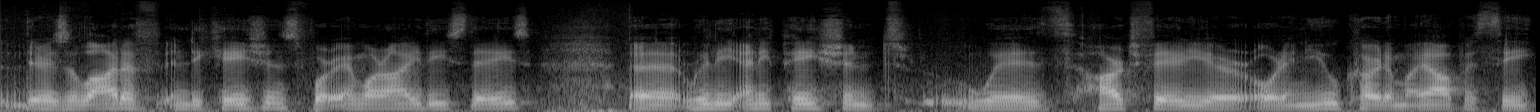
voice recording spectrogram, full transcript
there's a lot of indications for MRI these days. Uh, really, any patient with heart failure or a new cardiomyopathy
